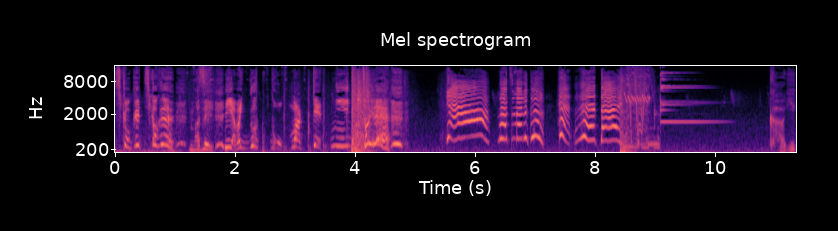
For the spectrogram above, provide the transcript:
遅刻遅刻。まずい。やばい。ごご負けに。トイレ。やー松丸くん。へ兵隊鍵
